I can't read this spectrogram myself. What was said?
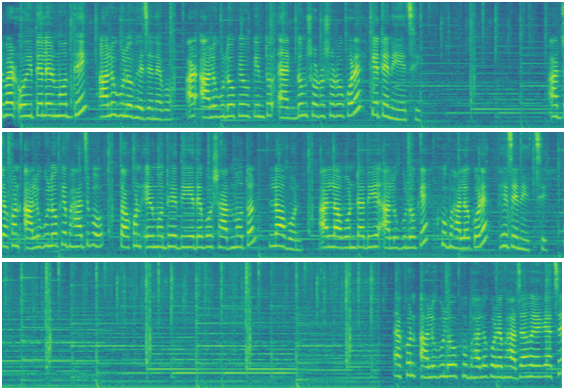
এবার ওই তেলের মধ্যেই আলুগুলো ভেজে নেব। আর আলুগুলোকেও কিন্তু একদম সরু সরু করে কেটে নিয়েছি। আর যখন আলুগুলোকে ভাজবো, তখন এর মধ্যে দিয়ে দেব স্বাদ মতন লবণ। আর লবণটা দিয়ে আলুগুলোকে খুব ভালো করে ভেজে নিচ্ছি। এখন আলুগুলো খুব ভালো করে ভাজা হয়ে গেছে,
